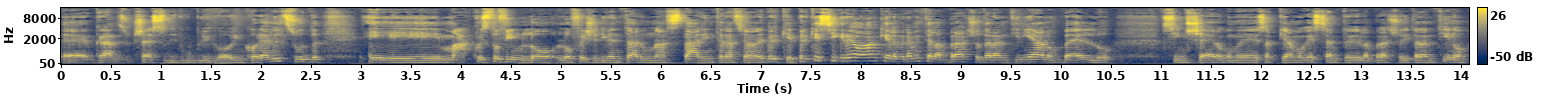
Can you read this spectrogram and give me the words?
eh, grande successo di pubblico in Corea del Sud, e, ma questo film lo, lo, fece diventare una star internazionale perché? Perché si creò anche veramente l'abbraccio tarantiniano bello sincero, come sappiamo che è sempre l'abbraccio di Tarantino,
